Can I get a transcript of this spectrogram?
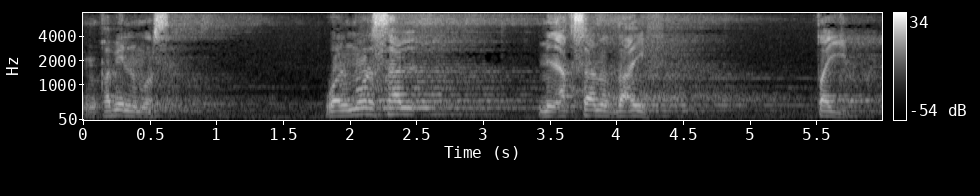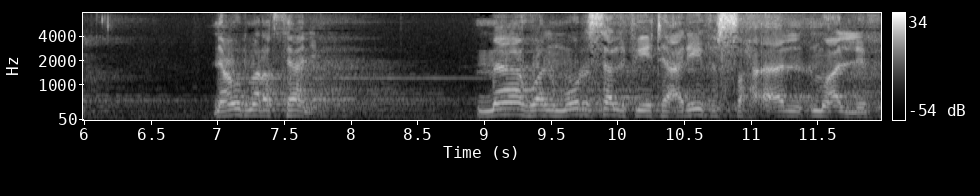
من قبيل المرسل. والمرسل من أقسام الضعيف. طيب نعود مرة ثانية. ما هو المرسل في تعريف الصح... المؤلف؟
